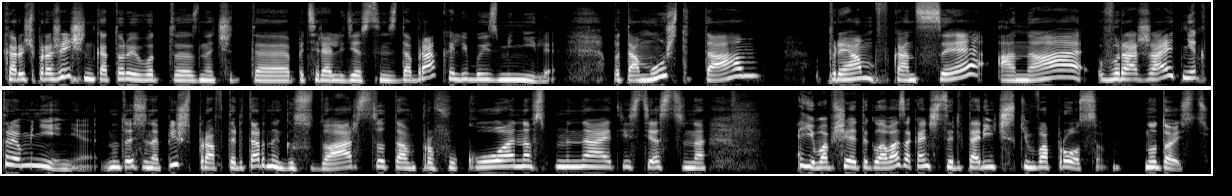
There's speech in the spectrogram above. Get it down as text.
Короче, про женщин, которые вот, э, значит, э, потеряли девственность до брака, либо изменили. Потому что там прям в конце она выражает некоторое мнение. Ну, то есть она пишет про авторитарное государство, там про Фуко она вспоминает, естественно. И вообще эта глава заканчивается риторическим вопросом. Ну, то есть,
